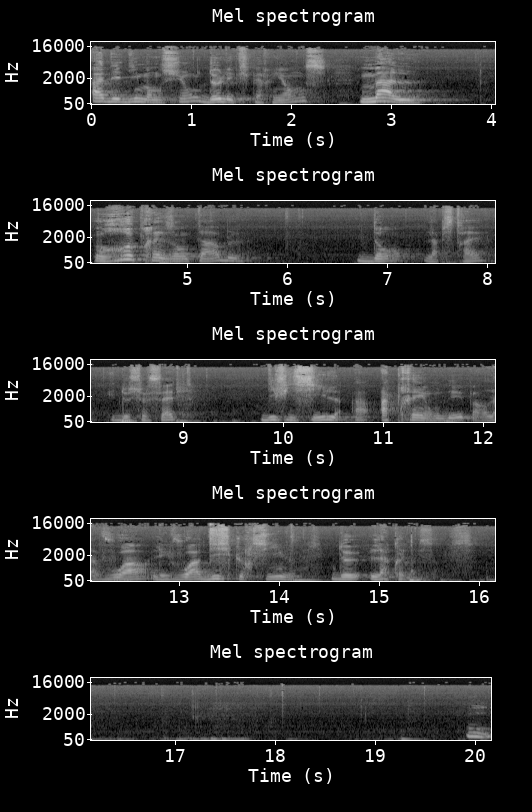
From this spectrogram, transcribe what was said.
à des dimensions de l'expérience mal représentables dans l'abstrait et de ce fait difficile à appréhender par la voie, les voies discursives de la connaissance. Où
